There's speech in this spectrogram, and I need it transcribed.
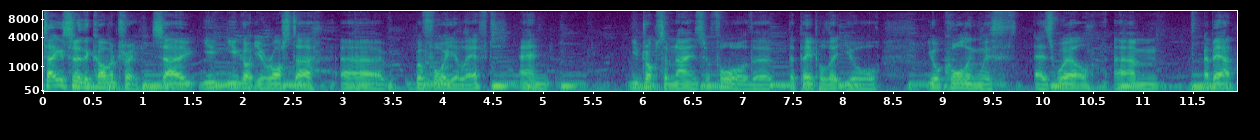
Take us through the commentary. So you, you got your roster uh, before you left, and you dropped some names before the the people that you're you're calling with as well um, about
